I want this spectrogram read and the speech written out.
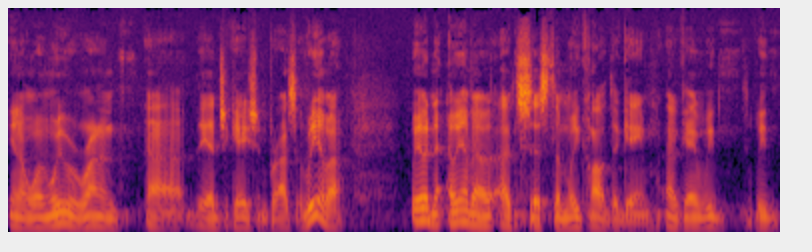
you know, when we were running uh, the education process, we have a we have a, we have a, a system. We call it the game. Okay, we we.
